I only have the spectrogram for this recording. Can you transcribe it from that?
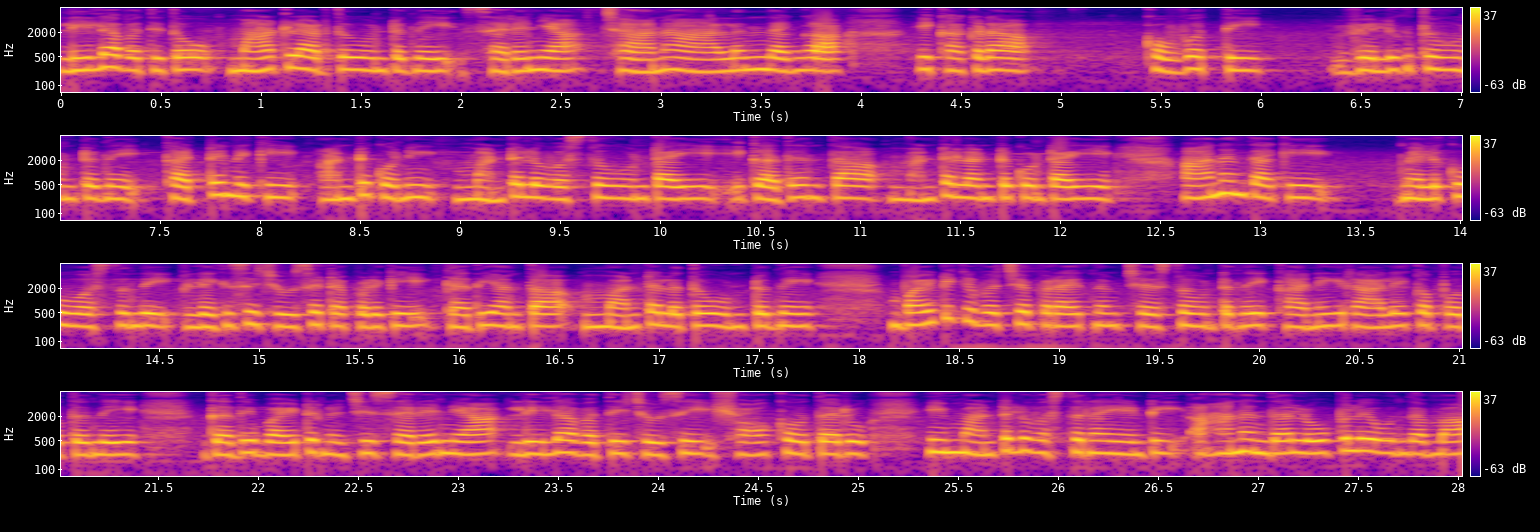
లీలావతితో మాట్లాడుతూ ఉంటుంది. శరణ్య చాలా ఆనందంగా ఇక అక్కడ కొవ్వొత్తి వెలుగుతూ ఉంటుంది. కట్టెనికి అంటుకొని మంటలు వస్తూ ఉంటాయి. ఈ గదంతా మంటలు అంటుకుంటాయి. ఆనందకి మెలకు వస్తుంది. లెగిసి చూసేటప్పటికి గది అంతా మంటలతో ఉంటుంది. బయటికి వచ్చే ప్రయత్నం చేస్తూ ఉంటుంది. కానీ రాలేకపోతుంది. గది బయట నుంచి శరణ్య లీలావతి చూసి షాక్ అవుతారు. ఈ మంటలు వస్తున్నాయేంటి? ఆనంద లోపలే ఉందమ్మా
